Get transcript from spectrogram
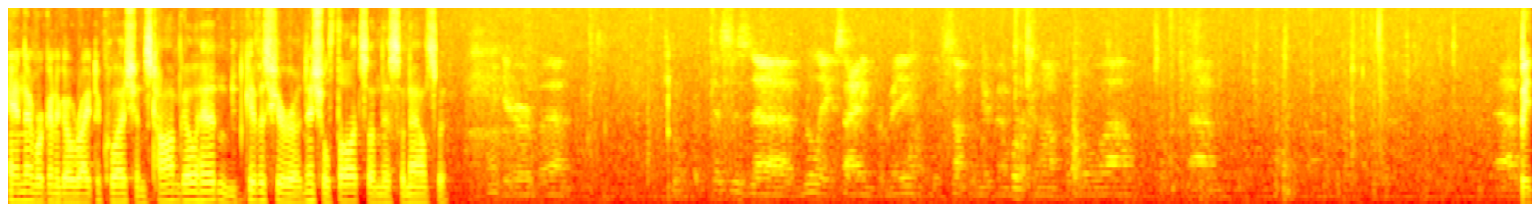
and then we're going to go right to questions. Tom, go ahead and give us your initial thoughts on this announcement. Thank you, Herb. Uh, This is uh, really exciting for me. It's something we've been working on for a little while. Um, uh, we- uh,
